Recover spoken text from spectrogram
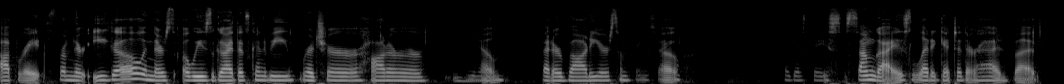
operate from their ego, and there's always a guy that's going to be richer or hotter or, you know, better body or something. So I guess they, some guys let it get to their head, but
